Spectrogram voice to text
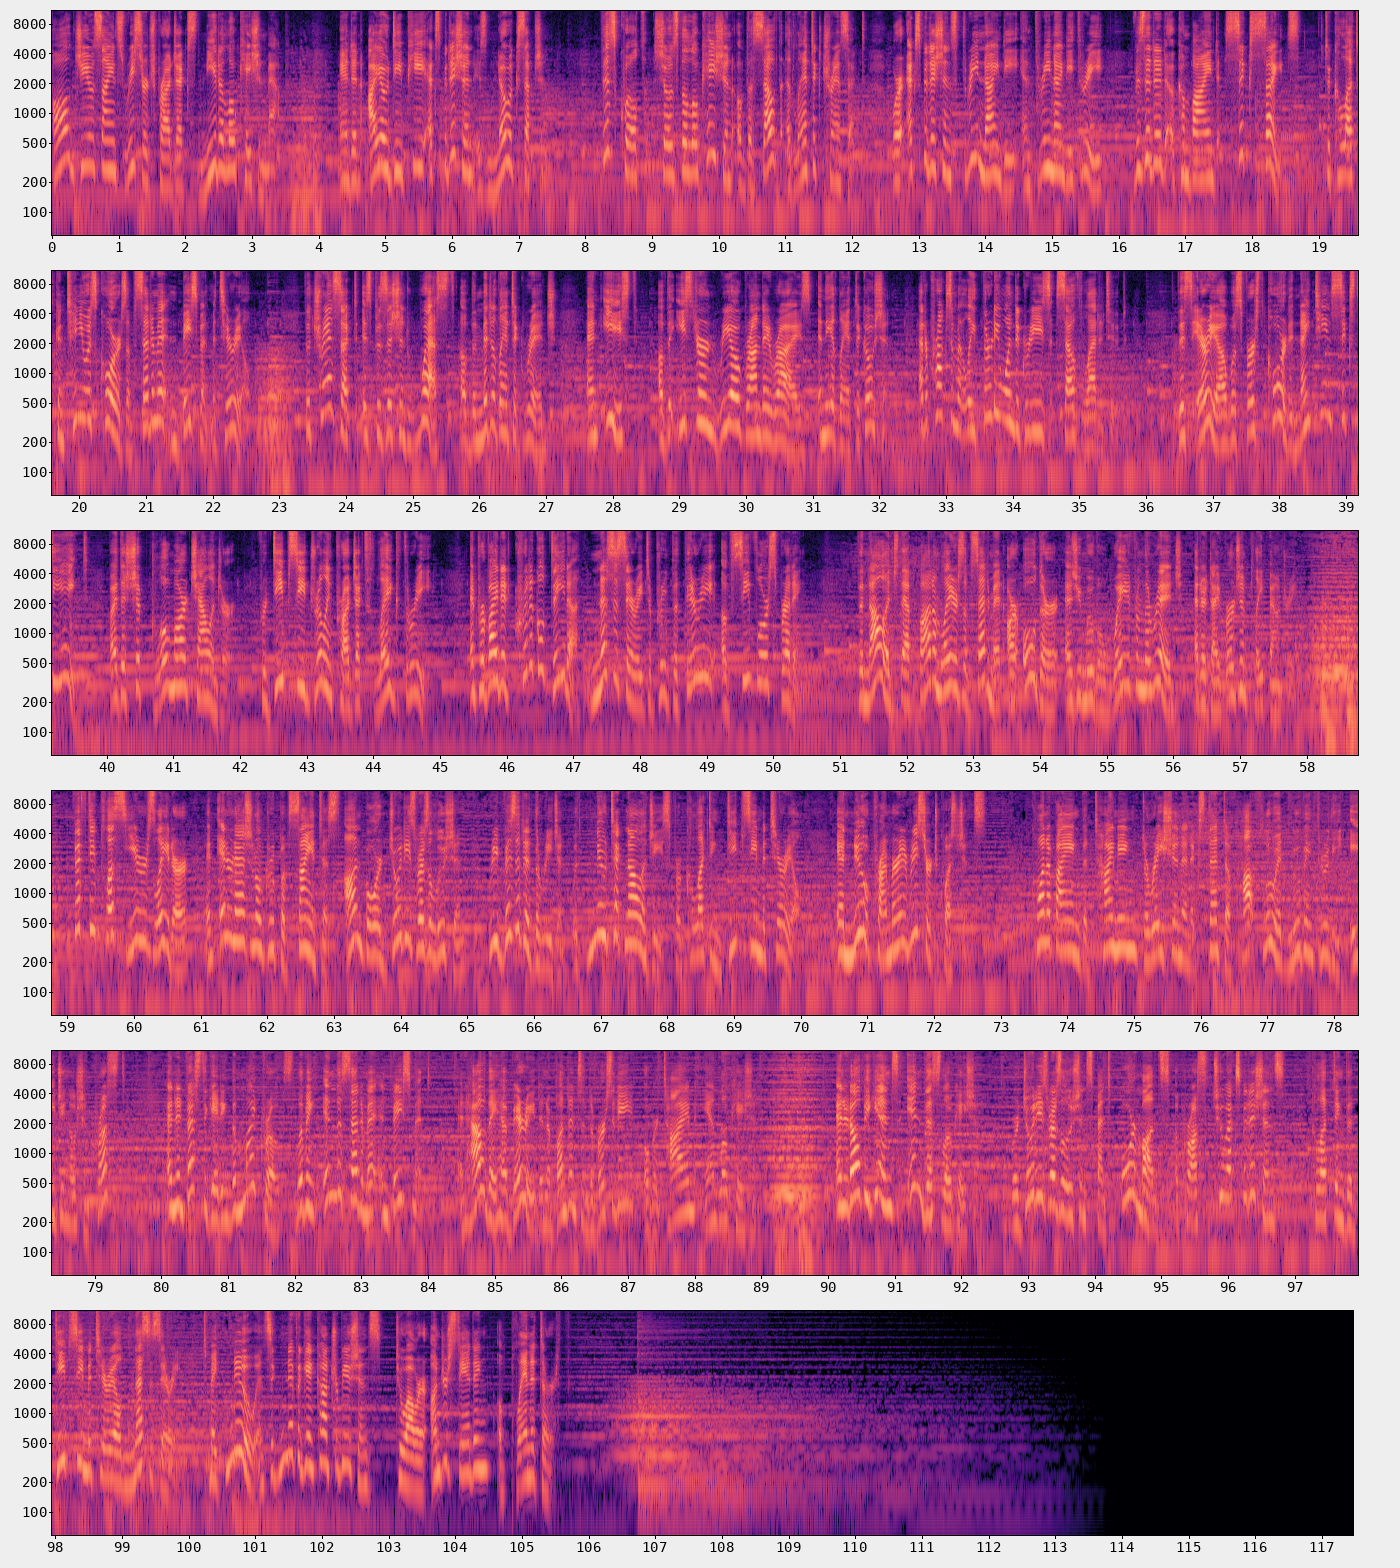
all geoscience research projects need a location map. And an IODP expedition is no exception. This quilt shows the location of the South Atlantic Transect, where Expeditions 390 and 393 visited a combined six sites to collect continuous cores of sediment and basement material. The transect is positioned west of the Mid-Atlantic Ridge and east of the eastern Rio Grande Rise in the Atlantic Ocean at approximately 31 degrees south latitude. This area was first cored in 1968 by the ship Glomar Challenger for deep sea drilling project Leg 3 and provided critical data necessary to prove the theory of seafloor spreading. The knowledge that bottom layers of sediment are older as you move away from the ridge at a divergent plate boundary. 50 plus years later, an international group of scientists on board JOIDES Resolution revisited the region with new technologies for collecting deep sea material and new primary research questions quantifying the timing, duration, and extent of hot fluid moving through the aging ocean crust, and investigating the microbes living in the sediment and basement, and how they have varied in abundance and diversity over time and location. And it all begins in this location, where JOIDES Resolution spent four months across two expeditions collecting the deep sea material necessary to make new and significant contributions to our understanding of planet Earth.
